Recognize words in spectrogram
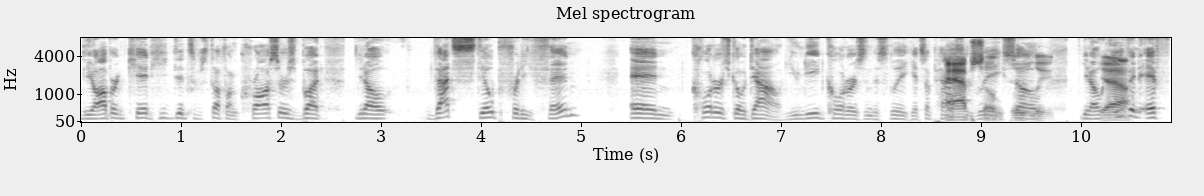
the Auburn kid. He did some stuff on crossers, but you know that's still pretty thin and quarters go down. You need quarters in this league. It's a passive Absolutely. league. So, you know, yeah. even if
